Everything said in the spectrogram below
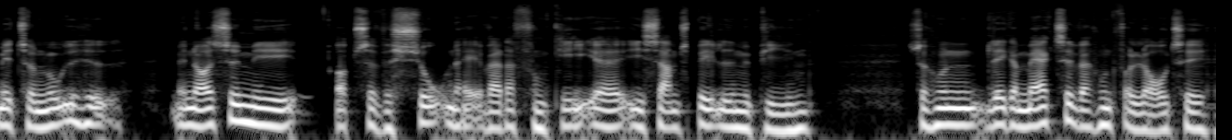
med tålmodighed, men også med observation af, hvad der fungerer i samspillet med pigen. Så hun lægger mærke til, hvad hun får lov til.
